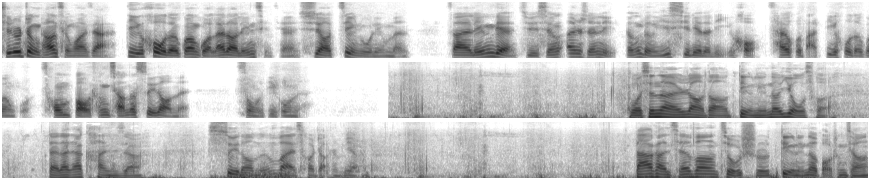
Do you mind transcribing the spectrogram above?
其实正常情况下，帝后的棺椁来到陵寝前需要进入陵门，在陵殿举行安神礼等等一系列的礼仪后，才会把帝后的棺椁从宝城墙的隧道门送入地宫的。我现在绕到定陵的右侧，带大家看一下隧道门外侧长什么样。大家看前方就是定陵的宝城墙，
